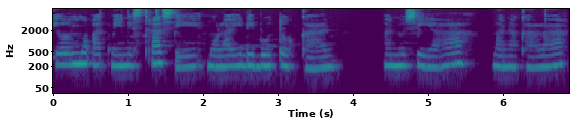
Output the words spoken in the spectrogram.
Ilmu administrasi mulai dibutuhkan manusia manakala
